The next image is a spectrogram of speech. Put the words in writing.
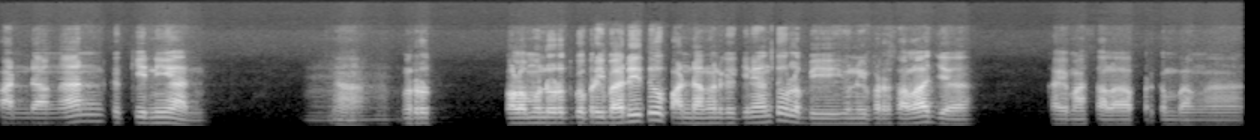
pandangan kekinian. Nah, Hmm. menurut kalau menurut gue pribadi tuh pandangan kekinian tuh lebih universal aja. Kayak masalah perkembangan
